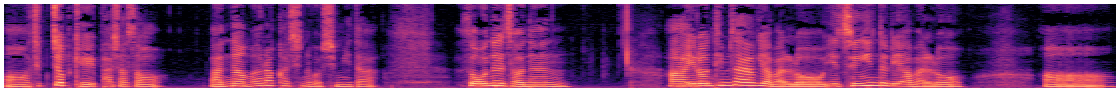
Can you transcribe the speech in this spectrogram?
어, 직접 개입하셔서 만남을 허락하시는 것입니다. 그래서 오늘 저는 아 이런 팀 사역이야말로 이 증인들이야말로 어,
